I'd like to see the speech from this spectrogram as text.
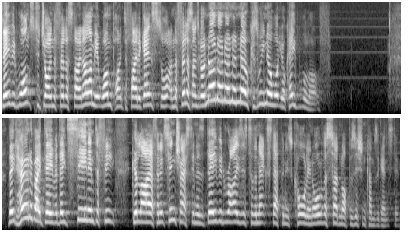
David wants to join the Philistine army at one point to fight against Saul, and the Philistines go, "No, no, no, no, no," because we know what you're capable of. They'd heard about David. They'd seen him defeat Goliath, and it's interesting as David rises to the next step in his calling, all of a sudden opposition comes against him.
